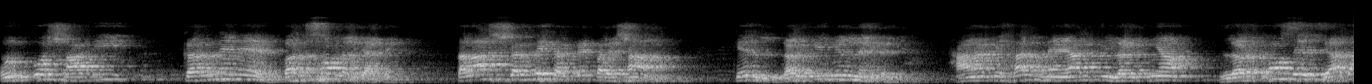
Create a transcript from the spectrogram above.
उनको शादी करने में बरसों लग जाते हैं। तलाश करते करते परेशान कि लड़की मिल नहीं रही। हालाँकि हर मैार की लड़कियाँ लड़कों से ज़्यादा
